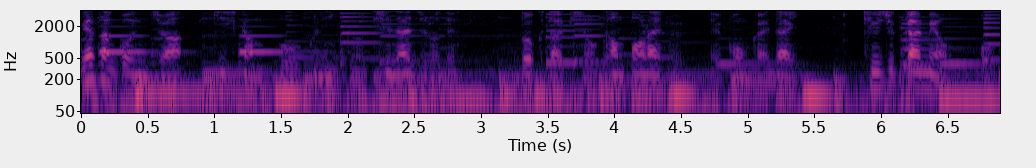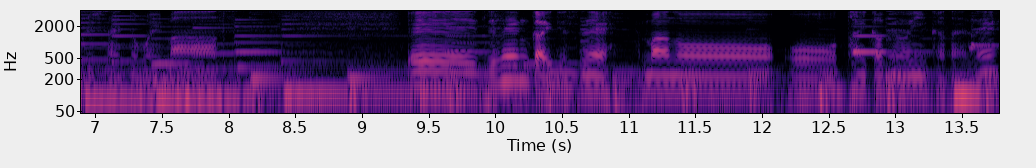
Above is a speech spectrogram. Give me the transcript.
皆さんこんにちは。岸漢方クリニックの岸大二郎です。ドクター岸の漢方ライフえ今回第90回目をお送りしたいと思います。えー、で前回ですね、まあ、あの体格のいい方でね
